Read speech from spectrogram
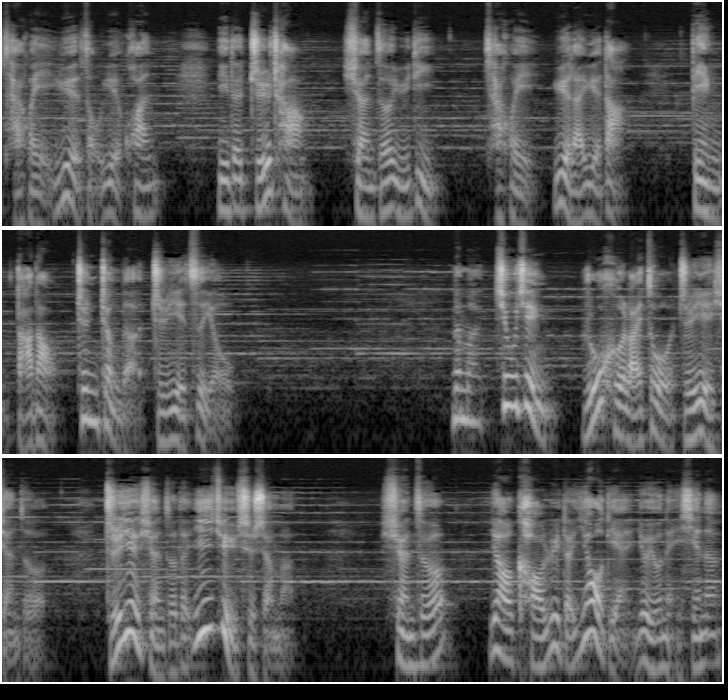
才会越走越宽，你的职场选择余地才会越来越大，并达到真正的职业自由。那么，究竟如何来做职业选择？职业选择的依据是什么？选择要考虑的要点又有哪些呢？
